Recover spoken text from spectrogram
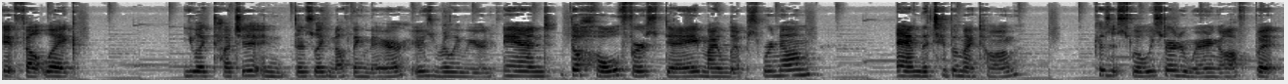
It felt like you like touch it and there's like nothing there. It was really weird. And the whole first day my lips were numb and the tip of my tongue because it slowly started wearing off. But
